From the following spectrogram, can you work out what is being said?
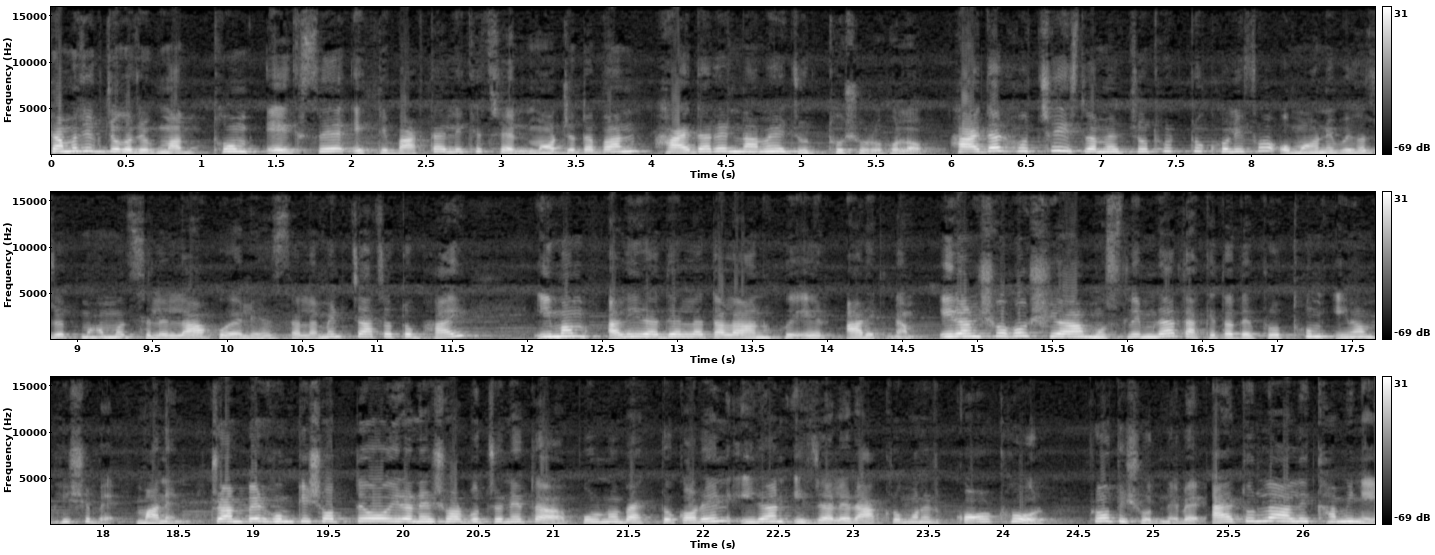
সামাজিক যোগাযোগ মাধ্যম এক্স এক্সে একটি বার্তায় লিখেছেন, মর্যাদাবান হায়দারের নামে যুদ্ধ শুরু হলো। হায়দার হচ্ছে ইসলামের চতুর্থ খলিফা ও মহানবী হজরত মোহাম্মদ সাল্লাহ আলহিহাল্লামের চাচাতো ভাই ইমাম আলী রাজিয়াল্লাহ তালা আনহু এর আরেক নাম। ইরান সহ শিয়া মুসলিমরা তাকে তাদের প্রথম ইমাম হিসেবে মানেন। ট্রাম্পের হুমকি সত্ত্বেও ইরানের সর্বোচ্চ নেতা পূর্ণ ব্যক্ত করেন, ইরান ইসরায়েলের আক্রমণের কঠোর প্রতিশোধ নেবে। আয়াতুল্লাহ আলী খামিনি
